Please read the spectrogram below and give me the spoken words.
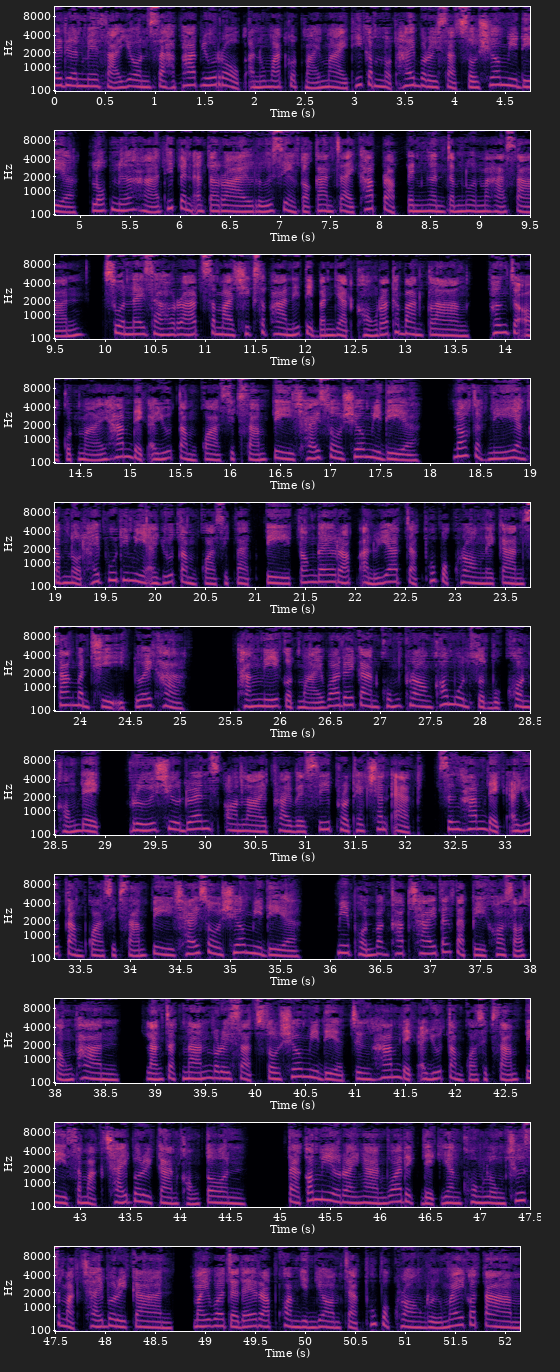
ในเดือนเมษายน สหภาพยุโรปอนุมัติกฎหมายใหม่ที่กำหนดให้บริษัทโซเชียลมีเดียลบเนื้อหาที่เป็นอันตรายหรือเสี่ยงต่อการจ่ายค่าปรับเป็นเงินจำนวนมหาศาล ส่วนในสหรัฐสมาชิกสภานิติบัญญัติของรัฐบาลกลาง เพิ่งจะออกกฎหมายห้ามเด็กอายุต่ำกว่า 13 ปีใช้โซเชียลมีเดีย นอกจากนี้ยังกำหนดให้ผู้ที่มีอายุต่ำกว่า 18 ปี ต้องได้รับอนุญาตจากผู้ปกครองในการสร้างบัญชีอีกด้วยค่ะทั้งนี้กฎหมายว่าด้วยการคุ้มครองข้อมูลส่วนบุคคลของเด็ก หรือ Children's Online Privacy Protection Act ซึ่งห้ามเด็กอายุต่ำกว่า 13 ปีใช้โซเชียลมีเดีย มีผลบังคับใช้ตั้งแต่ปี คศ 2000 หลังจากนั้นบริษัทโซเชียลมีเดียจึงห้ามเด็กอายุต่ำกว่า 13 ปีสมัครใช้บริการของตน แต่ก็มีรายงานว่าเด็กๆ ยังคงลงชื่อสมัครใช้บริการ ไม่ว่าจะได้รับความยินยอมจากผู้ปกครองหรือไม่ก็ตาม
